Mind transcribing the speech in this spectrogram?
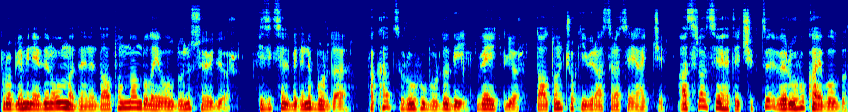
problemin evden olmadığını, Dalton'dan dolayı olduğunu söylüyor. Fiziksel bedeni burada. Fakat ruhu burada değil ve ekliyor. Dalton çok iyi bir astral seyahatçi. Astral seyahate çıktı ve ruhu kayboldu.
